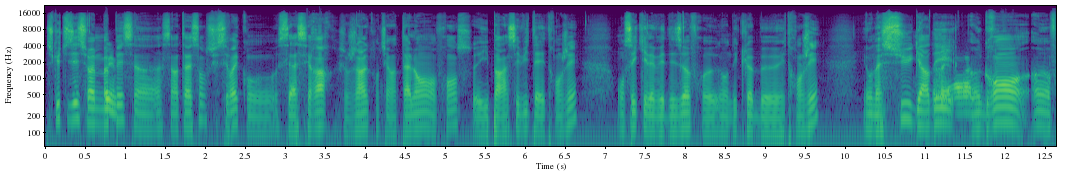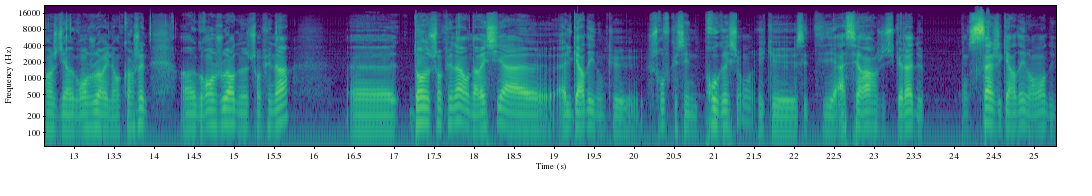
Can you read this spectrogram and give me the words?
ce que tu disais sur Mbappé, c'est intéressant parce que c'est vrai que c'est assez rare. En général, quand il y a un talent en France, euh, il part assez vite à l'étranger. On sait qu'il avait des offres euh, dans des clubs euh, étrangers. Et on a su garder un grand, enfin je dis un grand joueur, il est encore jeune, un grand joueur de notre championnat. dans notre championnat, on a réussi à, le garder. Donc je trouve que c'est une progression et que c'était assez rare jusque-là de qu'on sache garder vraiment des,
